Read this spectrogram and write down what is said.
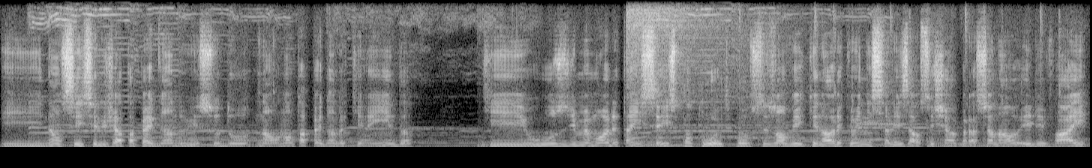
E não sei se ele já está pegando isso do... Não, não está pegando aqui ainda que o uso de memória está em 6.8. Vocês vão ver que na hora que eu inicializar o sistema operacional, ele vai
